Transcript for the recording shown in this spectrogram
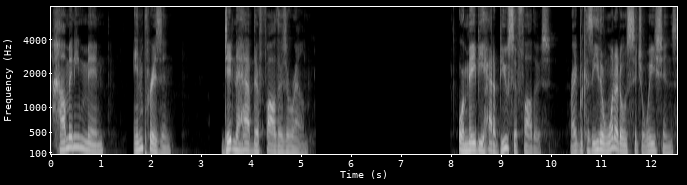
how many men in prison didn't have their fathers around or maybe had abusive fathers, right? Because either one of those situations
